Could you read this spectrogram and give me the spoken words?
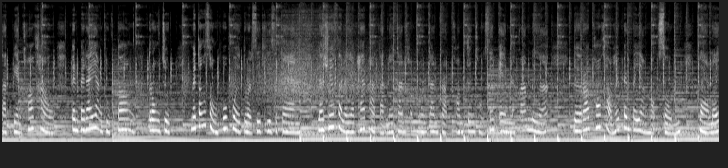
ตัดเปลี่ยนข้อเข่า เป็นไปได้อย่างถูกต้อง ตรงจุด ไม่ต้องส่งผู้ป่วยตรวจซีทีสแกน และช่วยศัลยแพทย์ผ่าตัดในการคำนวณการปรับความตึงของเส้นเอ็นและกล้ามเนื้อ โดยรอบข้อเข่าให้เป็นไปอย่างเหมาะสม แผลเล็ก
